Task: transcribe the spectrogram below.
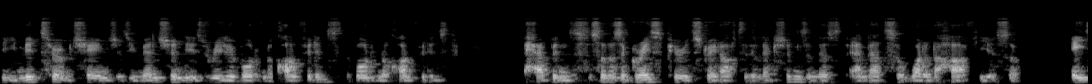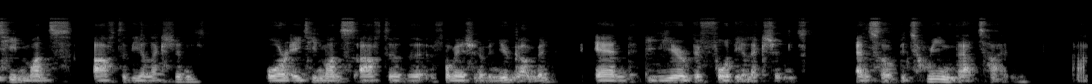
the midterm change, as you mentioned, is really a vote of no confidence. The vote of no confidence happens. So there's a grace period straight after the elections, and there's and that's a one and a half years. So 18 months after the elections or 18 months after the formation of a new government and a year before the elections. And so between that time, um,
